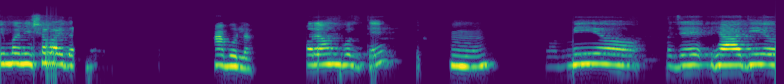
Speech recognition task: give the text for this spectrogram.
मी मनीषा वायदळ हा बोला. कराहून बोलते. हम्म. मी अ, म्हणजे ह्या आधी अ,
